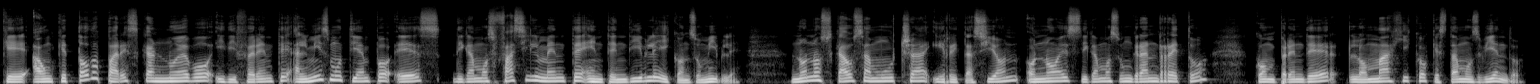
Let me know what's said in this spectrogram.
que aunque todo parezca nuevo y diferente, al mismo tiempo es, digamos, fácilmente entendible y consumible. No nos causa mucha irritación o no es, digamos, un gran reto comprender lo mágico que estamos viendo.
